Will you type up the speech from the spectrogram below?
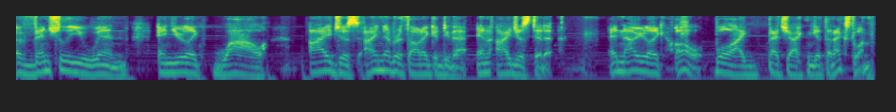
Eventually you win. And you're like wow i just i never thought i could do that. And i just did it. And now you're like oh well i bet you i can get the next one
